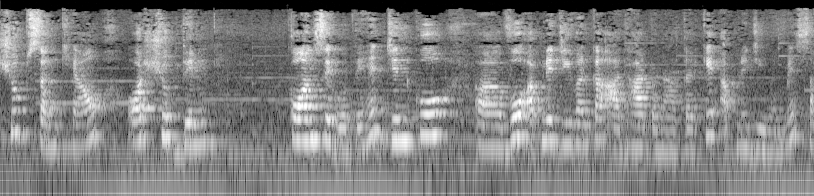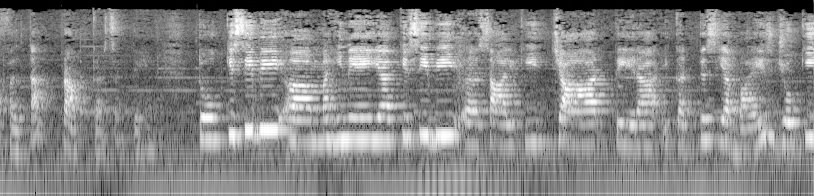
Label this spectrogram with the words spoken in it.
शुभ संख्याओं और शुभ दिन कौन से होते हैं, जिनको वो अपने जीवन का आधार बना करके अपने जीवन में सफलता प्राप्त कर सकते हैं। तो किसी भी आ, महीने या किसी भी आ, साल की चार तेरह इकतीस या बाईस जो कि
